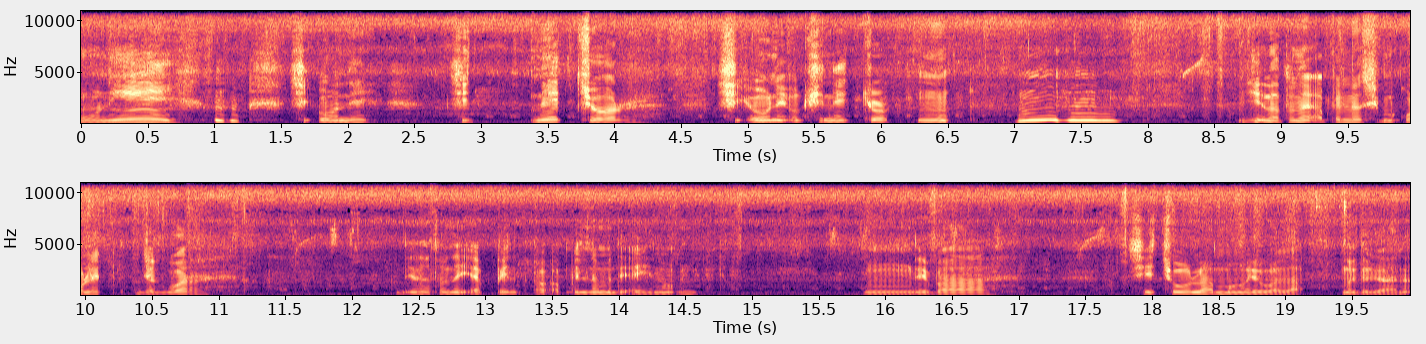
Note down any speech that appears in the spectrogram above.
Uni. si Uni. Si Nature. Si Uni og si Nature. Hmm? Di na to na apel na si makulit jaguar. Di na to na apel o apel naman di ay noon. Hmm, di ba? Si Chula mga wala nagdagana.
